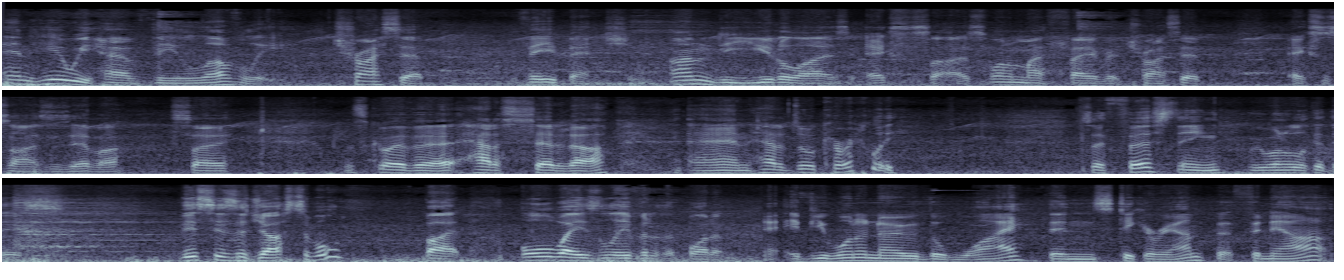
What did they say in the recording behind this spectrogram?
And here we have the lovely tricep V-bench, an underutilized exercise, one of my favorite tricep exercises ever. So let's go over how to set it up and how to do it correctly. So first thing, we want to look at this. This is adjustable, but always leave it at the bottom. If you want to know the why, then stick around, but for now,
